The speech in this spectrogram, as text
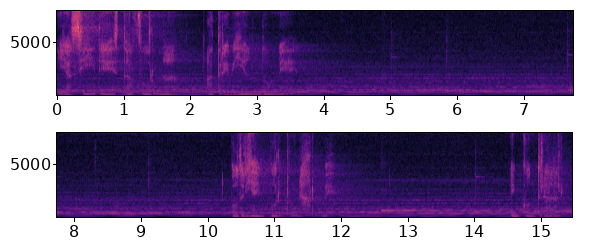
Y así de esta forma, atreviéndome, podría importunarme, encontrar,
